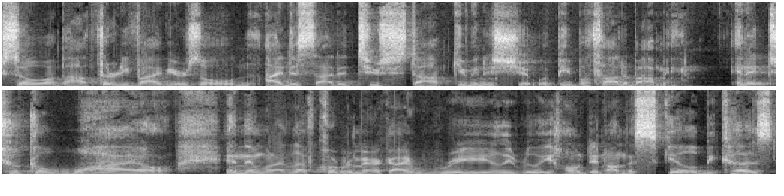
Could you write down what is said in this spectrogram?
So about 35 years old, I decided to stop giving a shit what people thought about me. And it took a while. And then when I left corporate America, I really, really honed in on this skill because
